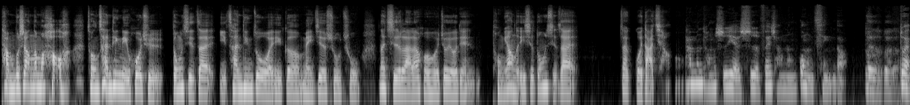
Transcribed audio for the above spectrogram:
谈不上那么好，从餐厅里获取东西，再以餐厅作为一个媒介输出，那其实来来回回就有点同样的一些东西在在鬼打墙。他们同时也是非常能共情的。对的，对的，对，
